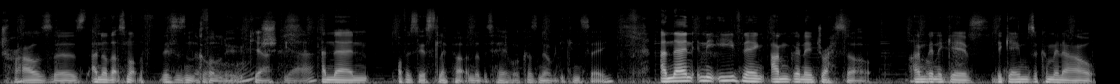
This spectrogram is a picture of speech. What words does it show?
trousers. I know that's not the. F- this isn't the full Luke. Yeah. Yeah. And then obviously a slipper under the table because nobody can see. And then in the evening, I'm going to dress up. I'm Oh, going to yes. give the games are coming out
